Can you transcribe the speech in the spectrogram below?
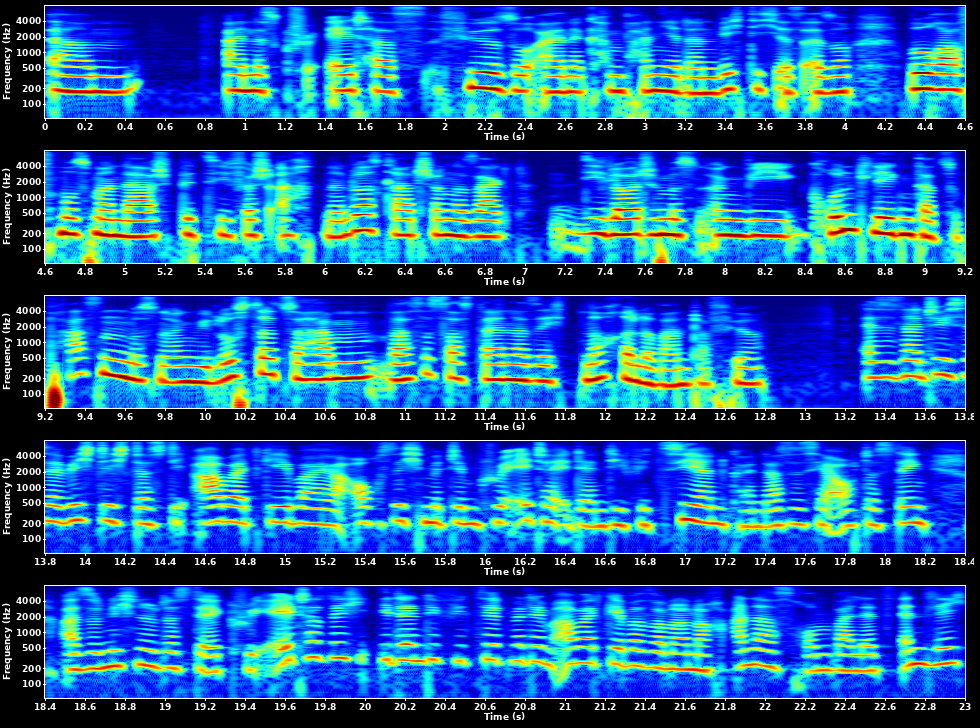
ähm, eines Creators für so eine Kampagne dann wichtig ist. Also worauf muss man da spezifisch achten? Du hast gerade schon gesagt, die Leute müssen irgendwie grundlegend dazu passen, müssen irgendwie Lust dazu haben. Was ist aus deiner Sicht noch relevant dafür? Es ist natürlich sehr wichtig, dass die Arbeitgeber ja auch sich mit dem Creator identifizieren können. Das ist ja auch das Ding. Also nicht nur, dass der Creator sich identifiziert mit dem Arbeitgeber, sondern auch andersrum, weil letztendlich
